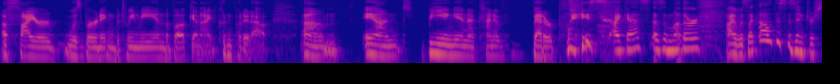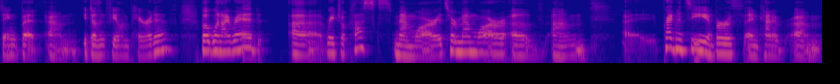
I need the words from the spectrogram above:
a fire was burning between me and the book and I couldn't put it out. Um, and being in a kind of better place, I guess, as a mother, I was like, oh, this is interesting, but um, it doesn't feel imperative. But when I read uh, Rachel Cusk's memoir, it's her memoir of um, uh, pregnancy and birth and kind of um,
